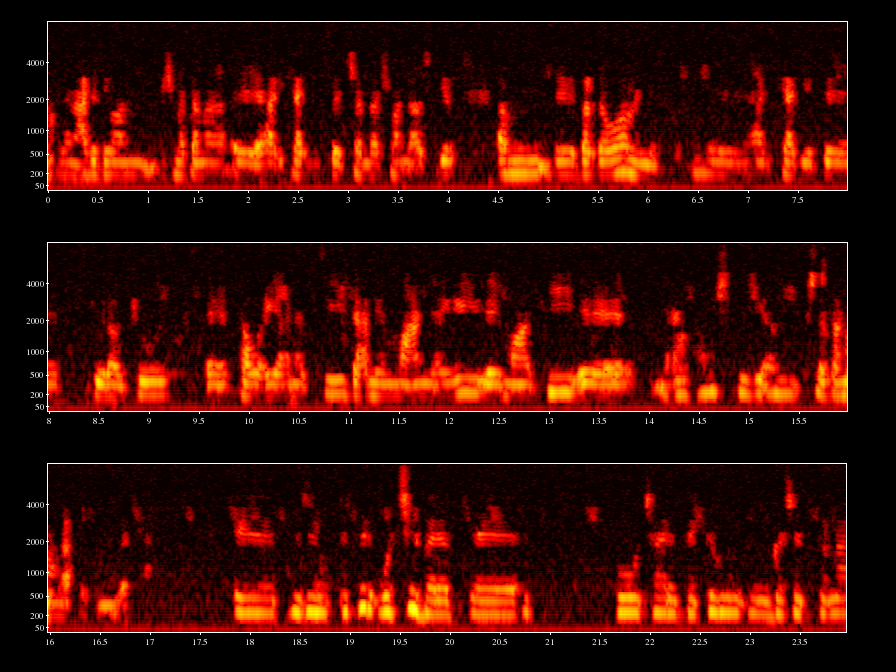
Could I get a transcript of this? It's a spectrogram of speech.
مثلا عددێوان بژمەتەمە هاریکاری چەند شوان ناشگیر ئەم بەردەوامن هاریکاریێت جوراجوور توعية نفسي دعم معنوي مادي يعني همش تيجي أم شغال بژن پتر وەچل بەرە بۆ چارەسەرکردن و گەشتکردنا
